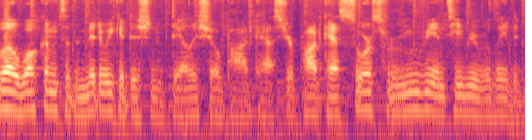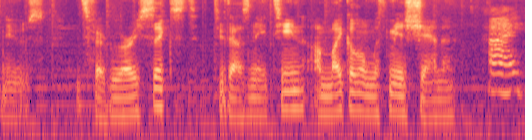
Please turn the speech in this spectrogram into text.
Hello, welcome to the midweek edition of Daily Show Podcast, your podcast source for movie and TV related news. It's February 6th, 2018. I'm Michael, and with me is Shannon. Hi.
